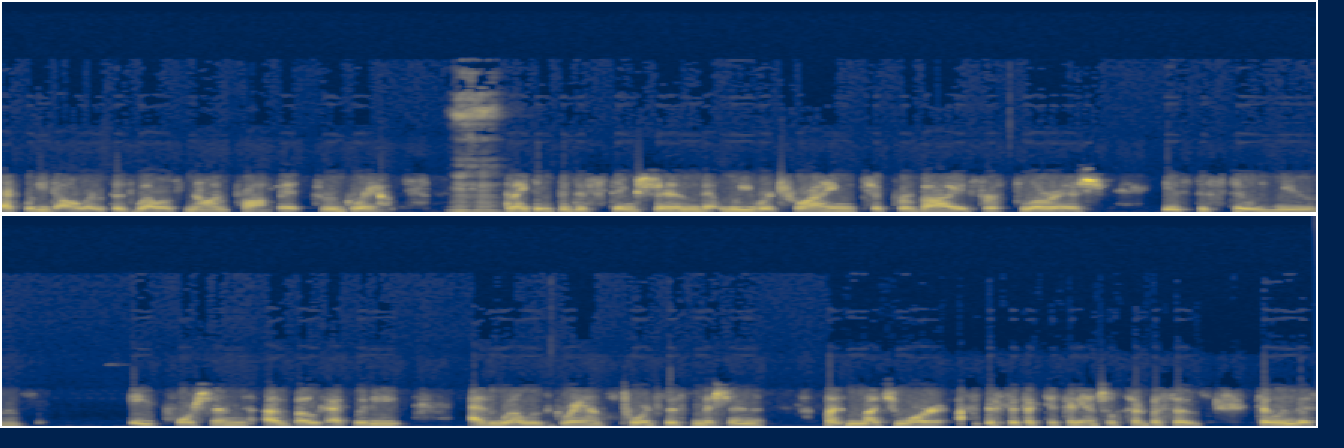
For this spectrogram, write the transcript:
equity dollars as well as nonprofit through grants. Mm-hmm. And I think the distinction that we were trying to provide for Flourish is to still use a portion of both equity as well as grants towards this mission, but much more specific to financial services. So in this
